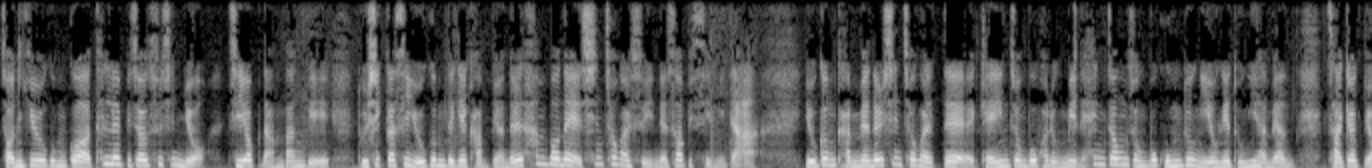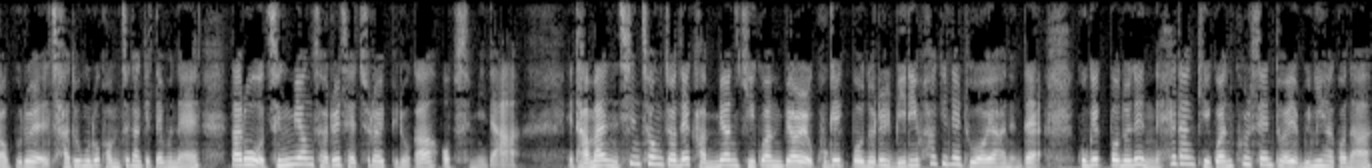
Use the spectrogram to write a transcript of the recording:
전기요금과 텔레비전 수신료, 지역 난방비, 도시가스 요금 등의 감면을 한 번에 신청할 수 있는 서비스입니다. 요금 감면을 신청할 때 개인정보 활용 및 행정정보 공동 이용에 동의하면 자격 여부를 자동으로 검증하기 때문에 따로 증명서를 제출할 필요가 없습니다. 다만 신청 전에 감면 기관별 고객 번호를 미리 확인해 두어야 하는데 고객 번호는 해당 기관 콜센터에 문의하거나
